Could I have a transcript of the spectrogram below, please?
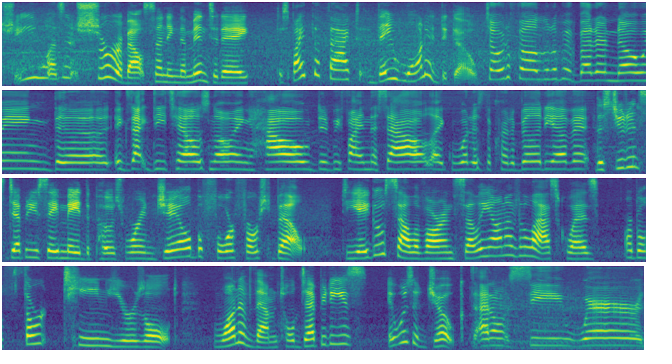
She wasn't sure about sending them in today, despite the fact they wanted to go. So I would have felt a little bit better knowing the exact details, knowing how did we find this out, like what is the credibility of it. The students deputies say made the post were in jail before first bell. Diego Salavar and Celiana Velasquez are both 13 years old. One of them told deputies it was a joke. I don't see where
